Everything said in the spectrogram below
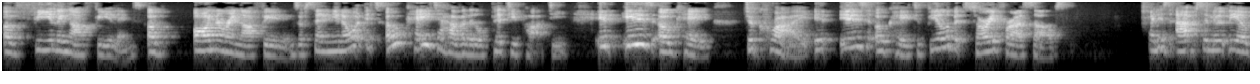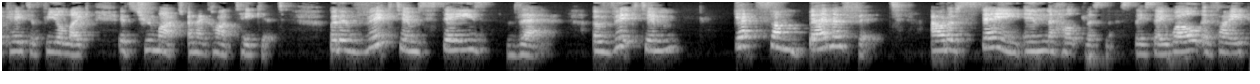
of feeling our feelings, of honoring our feelings, of saying, you know what, it's okay to have a little pity party. It is okay to cry. It is okay to feel a bit sorry for ourselves. It is absolutely okay to feel like it's too much and I can't take it. But a victim stays there. A victim gets some benefit out of staying in the helplessness. They say, well, if I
